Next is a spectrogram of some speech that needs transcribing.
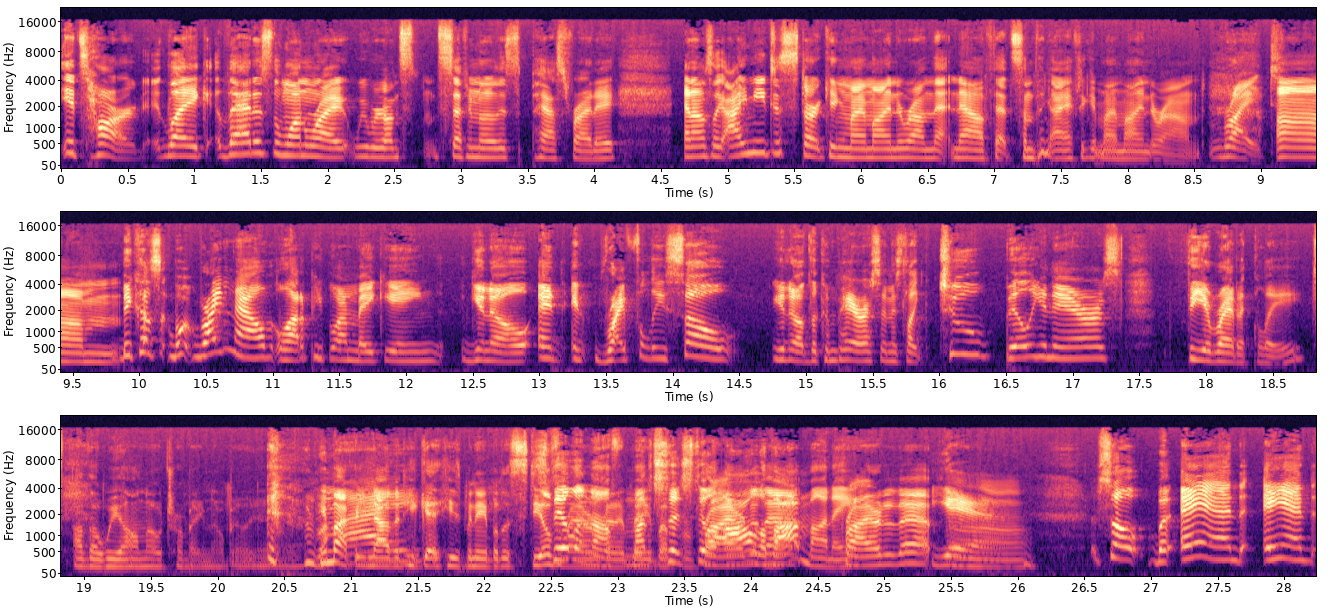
it's hard. Like that is the one where I we were on Stephanie Miller this past Friday, and I was like, I need to start getting my mind around that now. If that's something I have to get my mind around. Right. Um. because right now a lot of people are making you know and, and rightfully so you know the comparison is like two billionaires theoretically Although we all know Trump ain't no billionaire. He might be now that he get, he's been able to steal Steal enough money but to steal all of that- our money. Prior to that, yeah mm. So but and and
